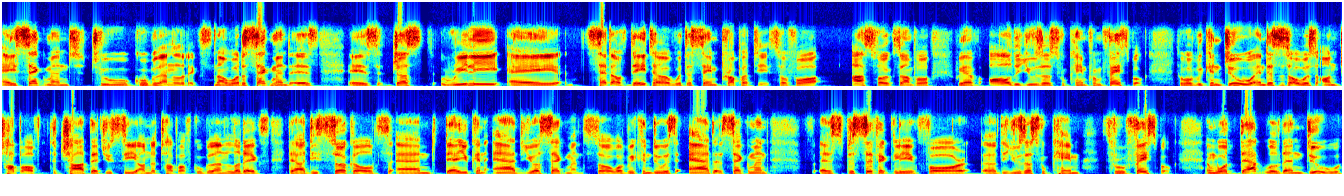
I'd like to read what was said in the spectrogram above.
a segment to Google Analytics. Now what a segment is is just really a set of data with the same property. So for us, for example, we have all the users who came from Facebook. So what we can do, and this is always on top of the chart that you see on the top of Google Analytics, there are these circles, and there you can add your segments. So what we can do is add a segment uh, specifically for uh, the users who came through Facebook. And what that will then do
